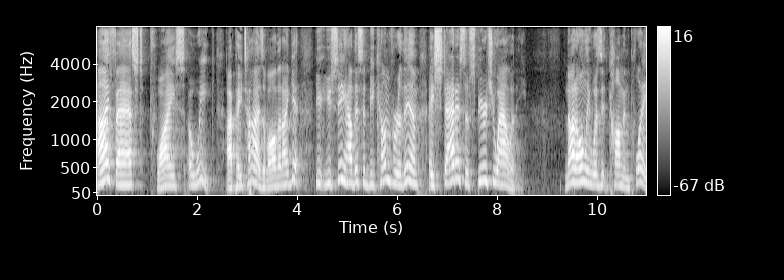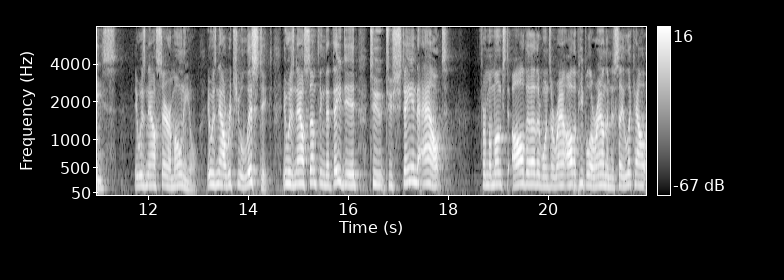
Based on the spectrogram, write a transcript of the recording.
I fast twice a week. I pay tithes of all that I get. You, you see how this had become for them a status of spirituality. Not only was it commonplace, it was now ceremonial, it was now ritualistic, it was now something that they did to, to stand out from amongst all the other ones around, all the people around them to say, Look how,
